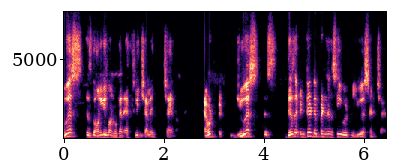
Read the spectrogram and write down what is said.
US is the only one who can actually challenge China. I would US is there's an interdependency between US and China.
